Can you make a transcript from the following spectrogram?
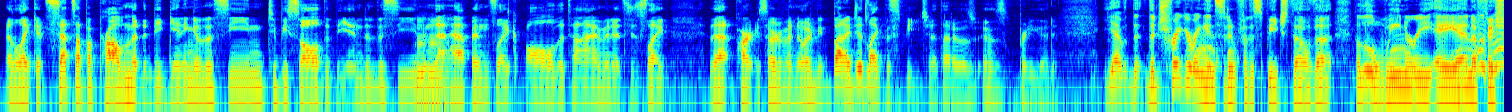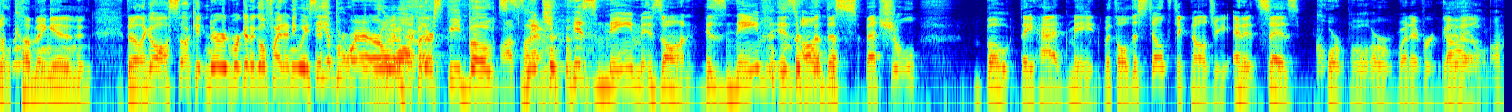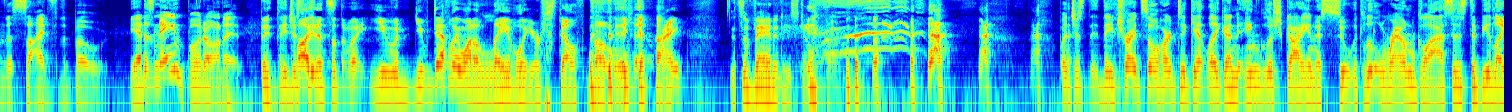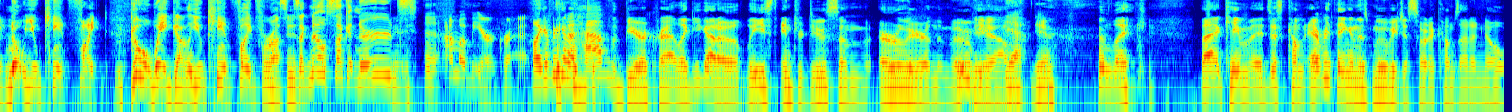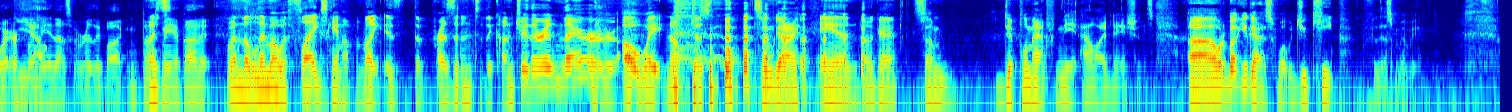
like it sets up a problem at the beginning of the scene to be solved at the end of the scene, and Mm-hmm. that happens like all the time. And it's just like that part sort of annoyed me. But I did like the speech. I thought it was it was pretty good. Yeah, the, the triggering incident for the speech, though, the, the little wienery AN official coming in and they're like, "Oh, suck it, nerd! We're gonna go fight anyway." See you, off in our speedboats. Which his name is on. His name is on the special boat they had made with all the stealth technology, and it says Corporal or whatever Guile Yeah. on the side of the boat. He had his name put on it. They, they just well, they, that's you would you definitely want to label your stealth boat, right? It's a vanity stealth boat. but just they, they tried so hard to get like an English guy in a suit with little round glasses to be like, "No, you can't fight. Go away, Guile. You can't fight for us." And he's like, "No, suck it, nerds." I'm a bureaucrat. Like if you're gonna have a bureaucrat, like you got to at least introduce him earlier in the movie. Yeah. yeah. Yeah. like that came it just come everything in this movie just sort of comes out of nowhere for Yeah. me and that's what really bug, bugs me about it When the limo with flags came up, I'm like, is the president of the country they're in there? Or oh wait, no, just Some guy, and okay. some diplomat from the Allied nations. Uh, what about you guys? What would you keep for this movie?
